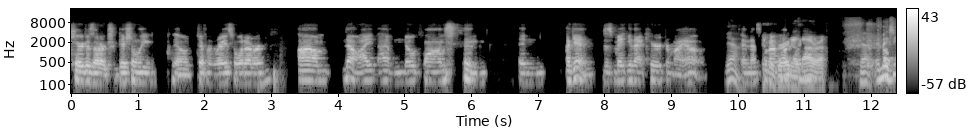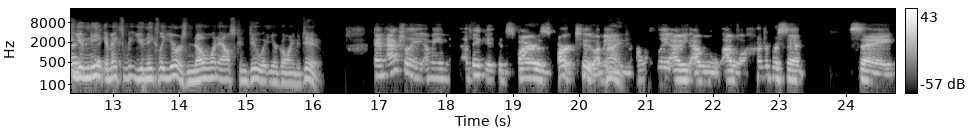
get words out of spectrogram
characters that are traditionally you know different race or whatever mm-hmm. um no i i have no qualms and in again just making that character my own yeah. And that's what I want. Elvira. Yeah, it makes it unique. It makes it uniquely yours. No one else can do what you're going to do. And actually, I mean, I think it inspires art too. I mean, right. honestly, I, I will I will 100% say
